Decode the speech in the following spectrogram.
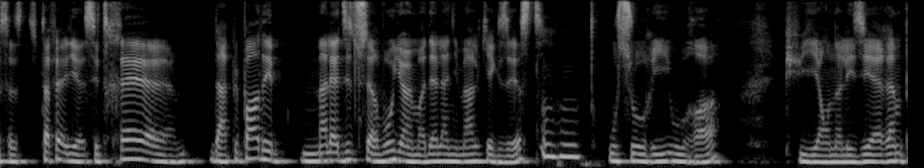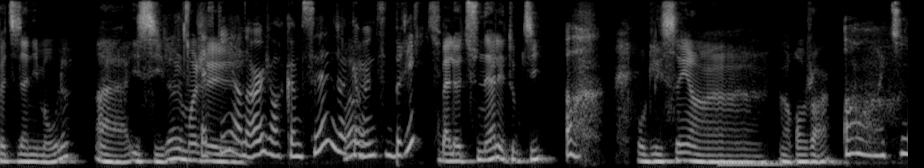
c'est tout à fait. C'est très. euh, dans la plupart des maladies du cerveau, il y a un modèle animal qui existe, mhm. ou souris, ou rat. Puis on a les IRM petits animaux, là, euh, ici. Là. Moi, Est-ce qu'il y en a un, genre comme ça, genre Ouais, comme une petite brique? Ben, le tunnel est tout petit. Oh, Faut glisser un, un rongeur. oh ok.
